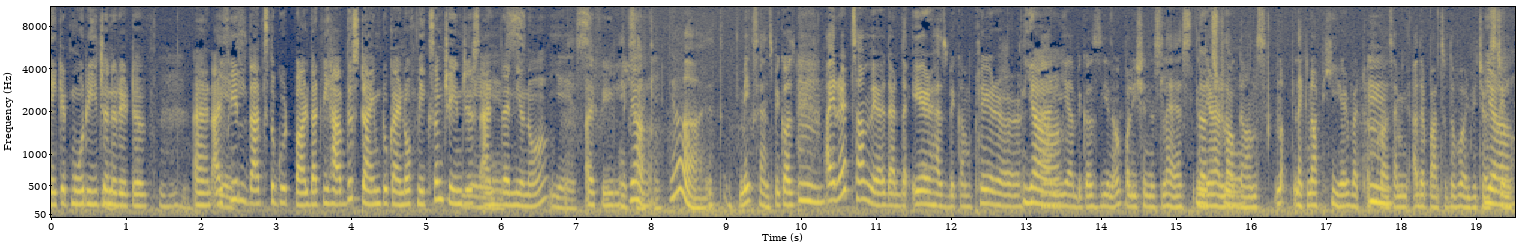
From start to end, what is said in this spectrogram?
make it more regenerative and i Yes. feel that's the good part that we have this time to kind of make some changes and then you know yes I feel- exactly yeah, it, it makes sense because Mm. i read somewhere that the air has become clearer Yeah. and yeah because you know pollution is less and That's there are true. lockdowns not, like not here but of Mm. course i mean other parts of the world which are Yeah. still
